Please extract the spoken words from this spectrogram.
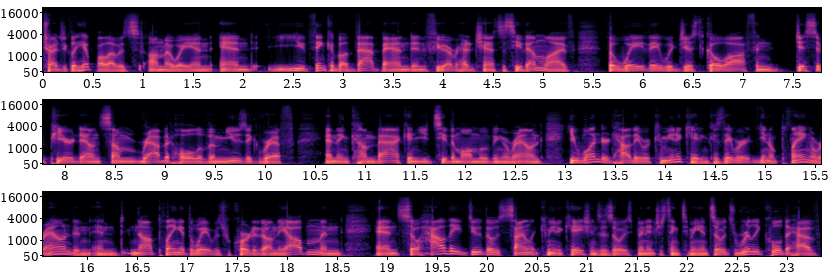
Tragically Hip while I was on my way in. And you think about that band, and if you ever had a chance to see them live, the way they would just go off and disappear down some rabbit hole of a music riff and then come back, and you'd see them all moving around. You wondered how they were communicating because they were, you know, playing around and, and not playing it the way it was recorded on the album. And, and so how they do those silent communications has always been interesting to me. And so it's really cool to have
